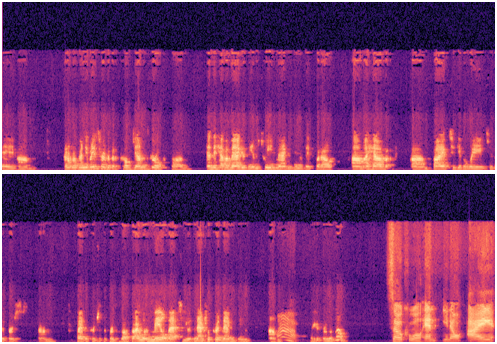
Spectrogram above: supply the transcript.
a, um, I don't know if anybody's heard of it, but it's called Gems Girls Club. And they have a magazine, a tween magazine that they put out. Um, I have um, five to give away to the first um, five that purchase the first as well. So I will mail that to you. It's an actual print magazine um, wow. for your girl as well. So cool. And, you know, I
